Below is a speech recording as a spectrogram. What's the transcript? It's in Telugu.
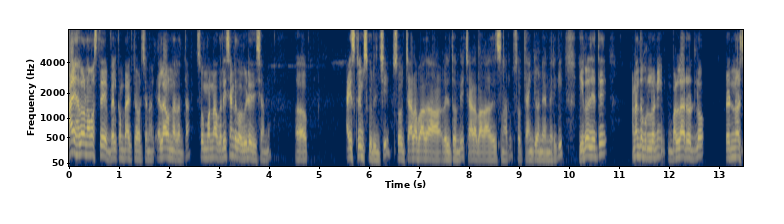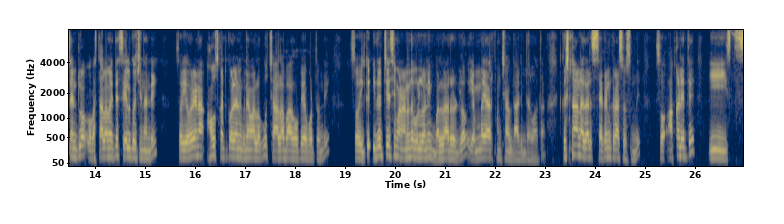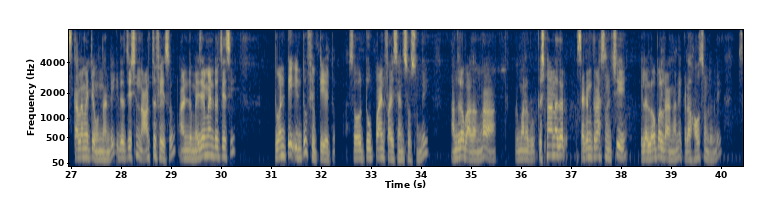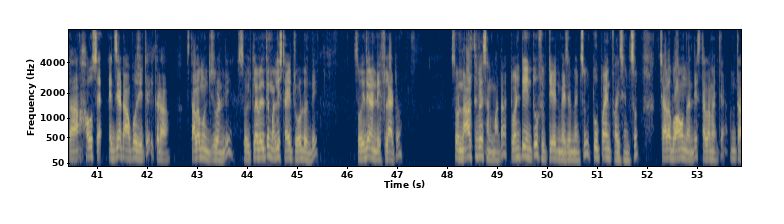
హాయ్ హలో నమస్తే. Welcome back to our channel. ఎలా ఉన్నారంతా? సో మొన్న ఒక రీసెంట్గా వీడియో తీసాము ఐస్ క్రీమ్స్ గురించి. సో చాలా బాగా వెళ్తుంది చాలా బాగా ఆదరిస్తున్నారు. సో థ్యాంక్ యూ అండి అందరికీ. ఈరోజు అయితే అనంతపురంలోని బల్లార్ రోడ్లో రెండున్నర సెంట్లో ఒక స్థలం అయితే సేల్కి వచ్చిందండి. సో ఎవరైనా హౌస్ కట్టుకోవాలనుకునే వాళ్ళకు చాలా బాగా ఉపయోగపడుతుంది. సో ఇక ఇది వచ్చేసి మన అనంతపురంలోని బల్లార్ రోడ్లో ఎంఐఆర్ ఫంక్షన్ హాల్ దాటిన తర్వాత కృష్ణానగర్ సెకండ్ క్రాస్ వస్తుంది. సో అక్కడైతే ఈ స్థలం అయితే ఉందండి. ఇది వచ్చేసి నార్త్ ఫేస్ అండ్ మెజర్మెంట్ వచ్చేసి twenty into fifty eight. So two point five cents వస్తుంది. అందులో భాగంగా ఇప్పుడు మనకు కృష్ణానగర్ సెకండ్ క్రాస్ నుంచి ఇలా లోపల రాగానే ఇక్కడ హౌస్ ఉంటుంది. సో హౌస్ ఎగ్జాక్ట్ ఆపోజిట్ ఇక్కడ స్థలం ఉంది చూడండి. సో ఇట్లా వెళ్తే మళ్ళీ స్ట్రైట్ రోడ్ ఉంది. సో ఇదేనండి ఫ్లాట్. సో నార్త్ ఫేస్ అనమాట twenty into fifty eight measurements two point five cents. చాలా బాగుందండి స్థలం అయితే అంతా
